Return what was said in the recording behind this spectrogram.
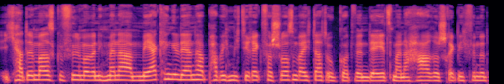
ich hatte immer das Gefühl, immer wenn ich Männer mehr kennengelernt habe, habe ich mich direkt verschlossen, weil ich dachte, oh Gott, wenn der jetzt meine Haare schrecklich findet,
